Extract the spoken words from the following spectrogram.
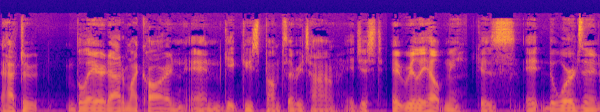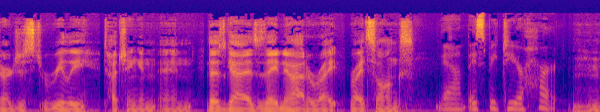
I have to blare it out of my car and, and get goosebumps every time. It just it really helped me because it the words in it are just really touching and, and those guys they know how to write write songs. Yeah, they speak to your heart, mm-hmm.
